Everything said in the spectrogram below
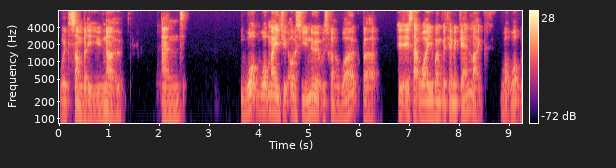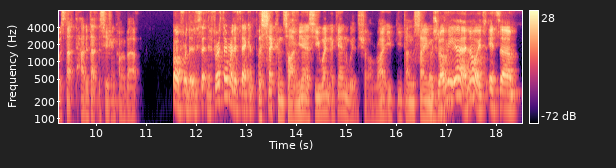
with somebody you know, and what what made you? Obviously, you knew it was going to work, but is that why you went with him again? Like, what what was that? How did that decision come about? Oh, for the the first time or the second time? The second time, yeah. So you went again with Shalom, right? You you've done the same. With Shlomi, yeah. No, it's it's um.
